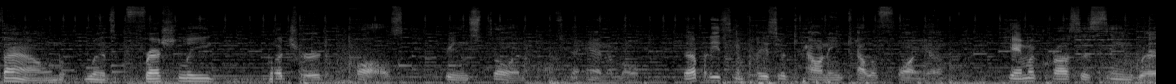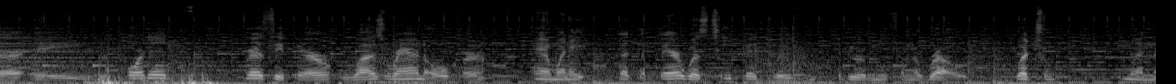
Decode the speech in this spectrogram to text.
found with freshly butchered paws being stolen off the animal. Deputies in Placer County, California, came across a scene where a reported grizzly bear was ran over, and when a, that the bear was too big to, to be removed from the road, which when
